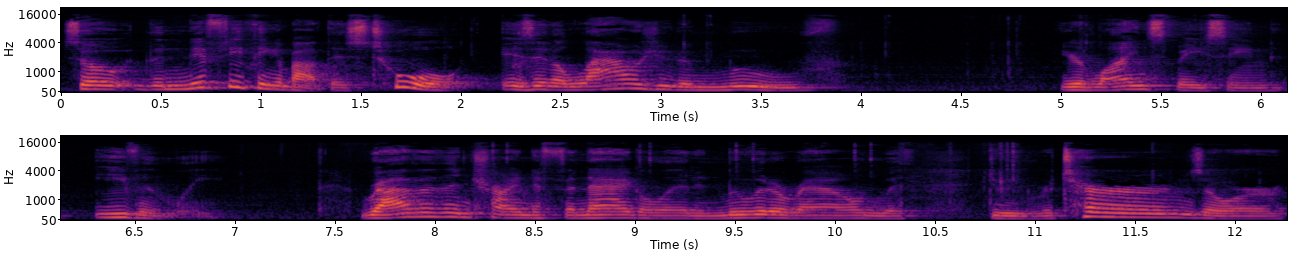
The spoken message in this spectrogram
So the nifty thing about this tool is it allows you to move your line spacing evenly rather than trying to finagle it and move it around with doing returns or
